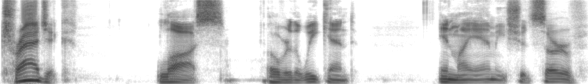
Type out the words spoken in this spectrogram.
tragic loss over the weekend in Miami should serve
